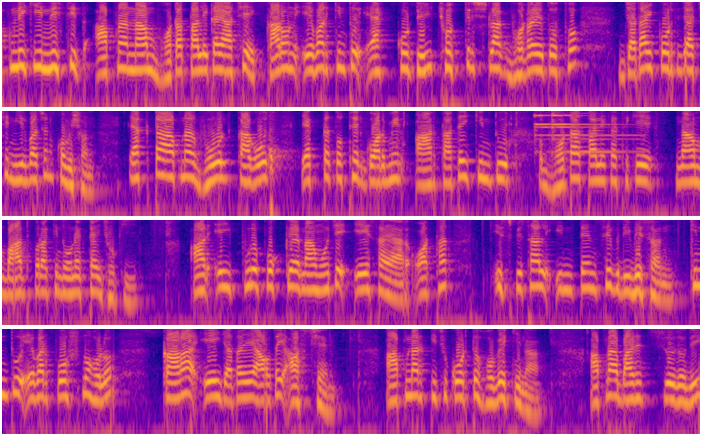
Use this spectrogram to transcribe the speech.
আপনি কি নিশ্চিত আপনার নাম ভোটার তালিকায় আছে? কারণ এবার কিন্তু এক কোটি ছত্রিশ লাখ ভোটারের তথ্য যাচাই করতে যাচ্ছে নির্বাচন কমিশন। একটা আপনার ভুল কাগজ, একটা তথ্যের গরমিল, আর তাতেই কিন্তু ভোটার তালিকা থেকে নাম বাদ পড়া কিন্তু অনেকটাই ঝুঁকি। আর এই পুরো প্রক্রিয়ার নাম হচ্ছে এসআইআর, অর্থাৎ স্পেশাল ইন্টেন্সিভ রিভিশন। কিন্তু এবার প্রশ্ন হলো, কারা এই যাচাইয়ের আওতায় আসছেন? আপনার কিছু করতে হবে কি না আপনার বাড়িতে যদি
